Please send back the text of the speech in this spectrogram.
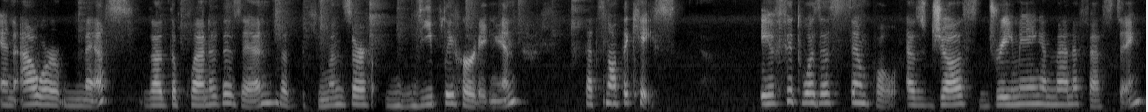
and our mess that the planet is in, that humans are deeply hurting in, that's not the case. If it was as simple as just dreaming and manifesting,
